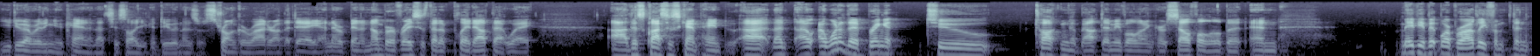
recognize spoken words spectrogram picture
you do everything you can and that's just all you can do and there's a stronger rider on the day. And there have been a number of races that have played out that way. Uh, this classics campaign uh, that, I, I, wanted to bring it to talking about demi vollering herself a little bit and maybe a bit more broadly from than,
